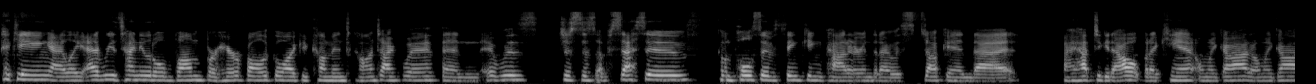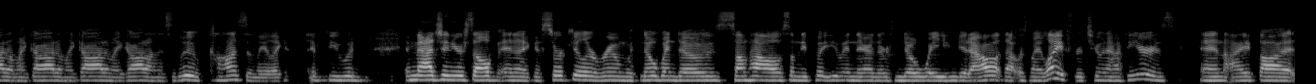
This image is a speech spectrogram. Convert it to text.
picking at like every tiny little bump or hair follicle I could come into contact with. And it was just this obsessive, compulsive thinking pattern that I was stuck in that I have to get out, but I can't. Oh my God, oh my God, oh my God, oh my God, oh my God, on this loop constantly. Like if you would imagine yourself in like a circular room with no windows, somehow somebody put you in there and there's no way you can get out. That was my life for two and a half years. And I thought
